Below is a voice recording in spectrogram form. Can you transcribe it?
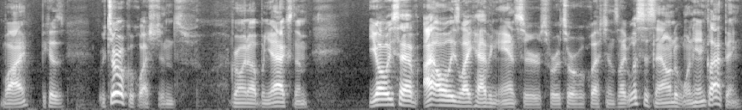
Why? Because rhetorical questions, growing up, when you ask them, you always have I always like having answers for rhetorical questions like what's the sound of one hand clapping?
